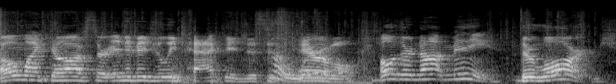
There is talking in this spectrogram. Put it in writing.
Oh my gosh, they're individually packaged. This is terrible. Oh, they're not mini. They're large.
